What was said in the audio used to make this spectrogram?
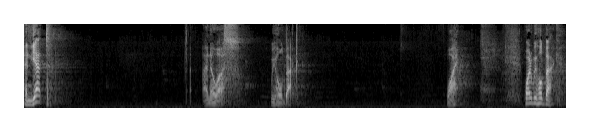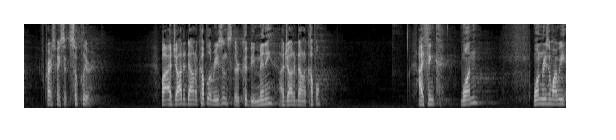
and yet, I know us, we hold back. Why? Why do we hold back? Christ makes it so clear. Well, I jotted down a couple of reasons. There could be many. I jotted down a couple. I think one, one reason why we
